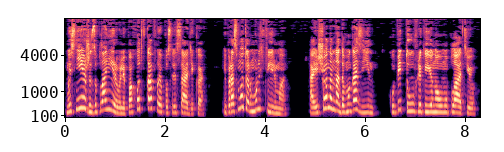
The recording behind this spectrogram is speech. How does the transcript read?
Мы с ней уже запланировали поход в кафе после садика и просмотр мультфильма. А еще нам надо в магазин, купить туфли к ее новому платью,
